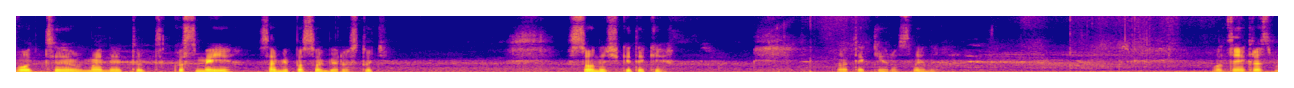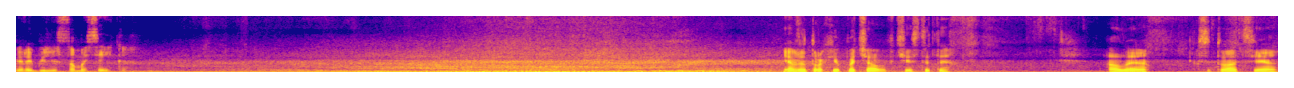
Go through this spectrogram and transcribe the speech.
От е, у мене тут космеї самі по собі ростуть. Сонечки такі. Отакі рослини. Оце якраз мірабіліс самосейка. Я вже трохи почав чистити, але ситуація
